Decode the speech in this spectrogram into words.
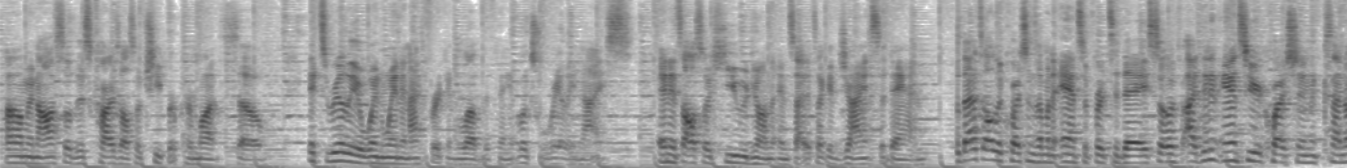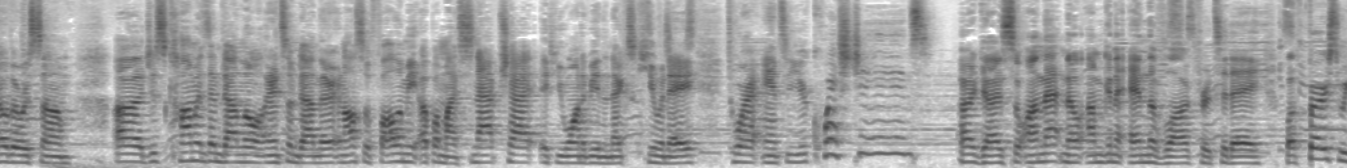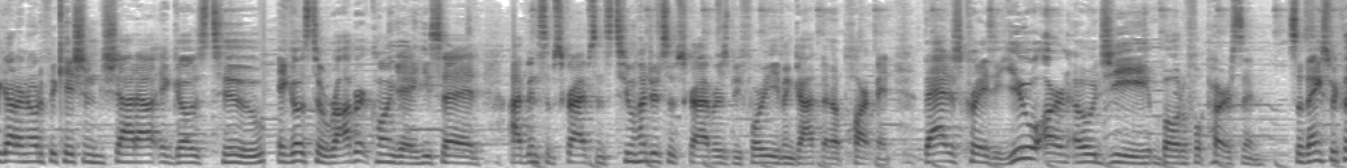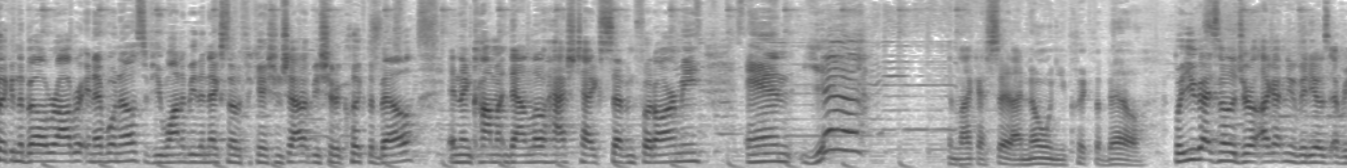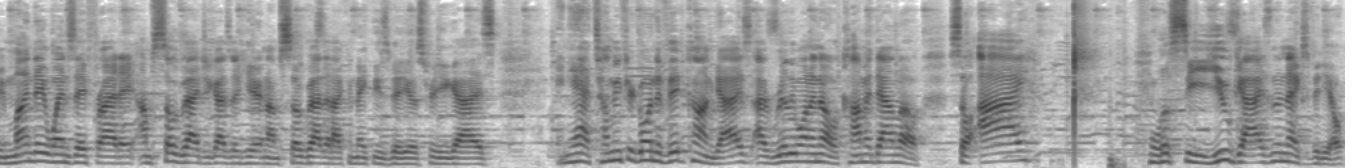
Um, and also this car is also cheaper per month. So it's really a win-win and I freaking love the thing. It looks really nice. And it's also huge on the inside. It's like a giant sedan. So that's all the questions I'm gonna answer for today. So if I didn't answer your question, because I know there were some, uh, just comment them down below, I'll answer them down there. And also follow me up on my Snapchat if you wanna be in the next Q&A to where I answer your questions. Alright guys, so on that note, I'm gonna end the vlog for today. But first, we got our notification shout out. It goes to, it goes to Robert Konge. He said, I've been subscribed since 200 subscribers before you even got the apartment. That is crazy. You are an OG beautiful person. So thanks for clicking the bell, Robert, and everyone else. If you want to be the next notification shout out, be sure to click the bell and then comment down low, hashtag 7 Army. And yeah, and like I said, I know when you click the bell. But you guys know the drill. I got new videos every Monday, Wednesday, Friday. I'm so glad you guys are here and I'm so glad that I can make these videos for you guys. And yeah, tell me if you're going to VidCon, guys. I really want to know. Comment down low. So I will see you guys in the next video.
